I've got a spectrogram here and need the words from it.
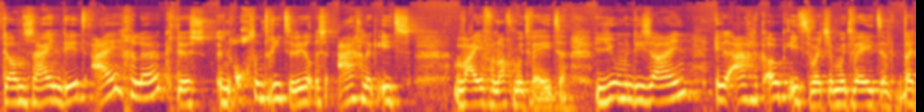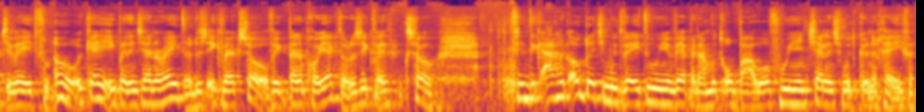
dan zijn dit eigenlijk, dus een ochtendritueel is eigenlijk iets waar je vanaf moet weten. Human design is eigenlijk ook iets wat je moet weten. Dat je weet van, oh, oké, ik ben een generator, dus ik werk zo. Of ik ben een projector, dus ik werk zo. Vind ik eigenlijk ook dat je moet weten hoe je een webinar moet opbouwen of hoe je een challenge moet kunnen geven.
